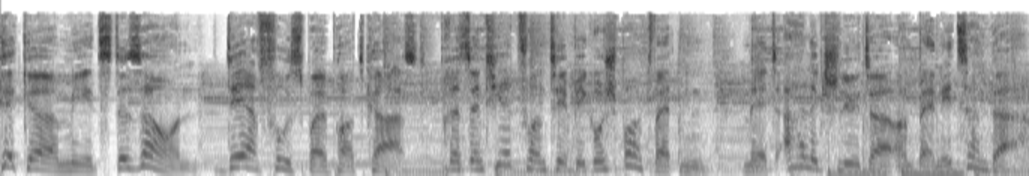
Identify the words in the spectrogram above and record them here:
Kicker meets the Zone, der Fußball-Podcast. Präsentiert von Tipico Sportwetten mit Alex Schlüter und Benny Zander.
